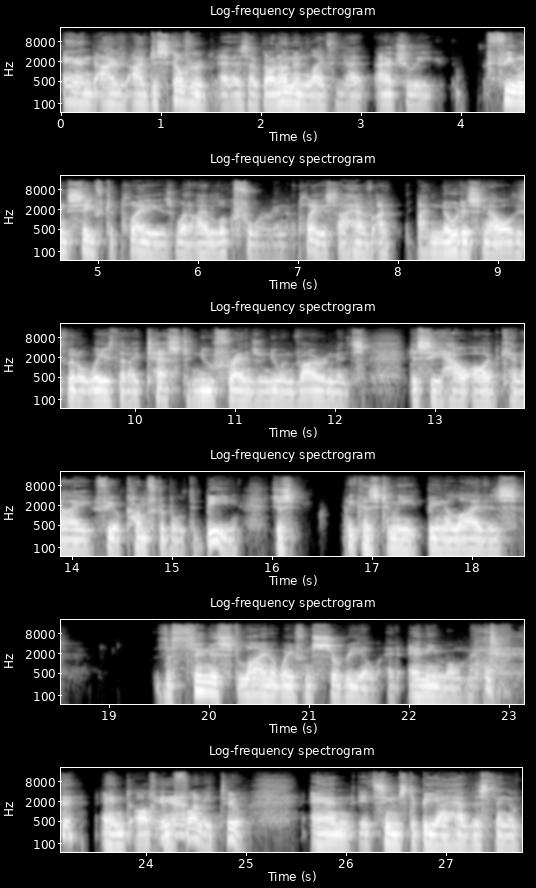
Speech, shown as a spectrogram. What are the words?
And I've I've discovered as I've gone on in life that actually feeling safe to play is what I look for in a place. I have I've I've noticed now all these little ways that I test new friends or new environments to see how odd can I feel comfortable to be. Just because to me being alive is the thinnest line away from surreal at any moment and often Yeah. funny too. And it seems to be I have this thing of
